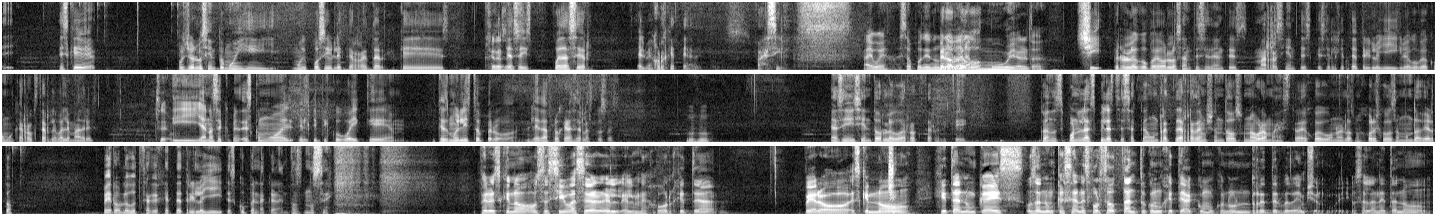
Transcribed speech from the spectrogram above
Eh, Es que, pues yo lo siento muy, muy posible que Red Dead, que GTA 6 pueda ser el mejor GTA de todos. Fácil. Ay, güey, está poniendo Pero una vara luego- muy alta. Sí, pero luego veo los antecedentes más recientes, que es el GTA Trilogy, y luego veo como que a Rockstar le vale madres. Sí. Y ya no sé qué pensar. Es como el, el típico güey que, que es muy listo, pero le da flojera hacer las cosas. Ujú. Así siento luego a Rockstar, de que cuando se pone las pilas te saca un Red Dead Redemption 2, una obra maestra de juego, uno de los mejores juegos de mundo abierto. Pero luego te saca GTA Trilogy y te escupe en la cara, entonces no sé. Pero es que no, o sea, sí va a ser el, el mejor GTA. Pero es que no. GTA nunca es. O sea, nunca se han esforzado tanto con un GTA como con un Red Dead Redemption, güey. O sea, la neta no.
